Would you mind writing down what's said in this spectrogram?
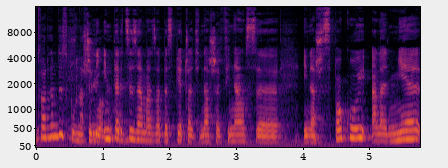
twardym dysku w naszej Czyli głowie. intercyza ma zabezpieczać nasze finanse i nasz spokój, ale nie,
